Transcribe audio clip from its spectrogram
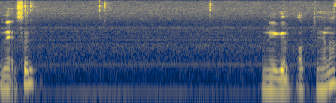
نقفل. ونيجي نحط هنا.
